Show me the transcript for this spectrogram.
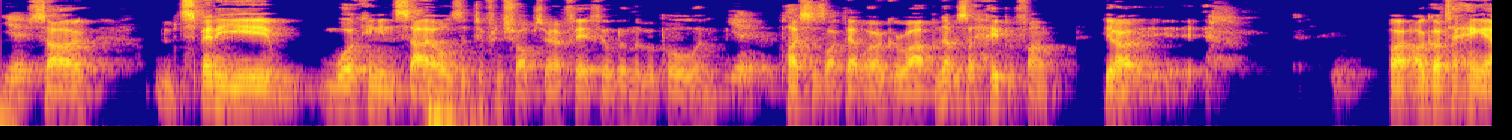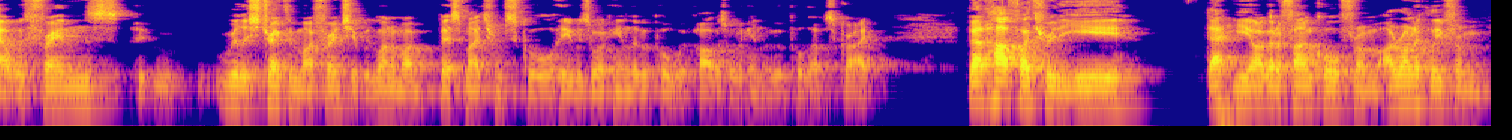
Yeah. So spent a year working in sales at different shops around Fairfield and Liverpool and Yeah. places like that where I grew up, and that was a heap of fun. You know, I, I got to hang out with friends, really strengthened my friendship with one of my best mates from school. He was working in Liverpool, I was working in Liverpool. That was great. About halfway through the year, that year, I got a phone call from, ironically, from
